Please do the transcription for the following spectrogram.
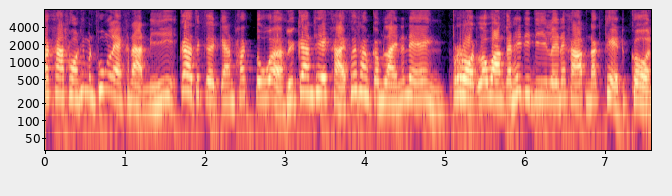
ราคาทองที่มันพุ่งแรงขนาดนี้ ก็อาจจะเกิดการพักตัว หรือการเทขายเพื่อทำกำไรนั่นเอง โปรดระวังกันให้ดีๆเลยนะครับ นักเทรดทุกคน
